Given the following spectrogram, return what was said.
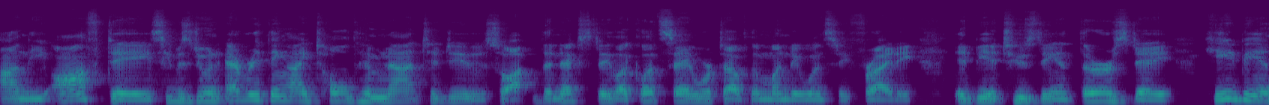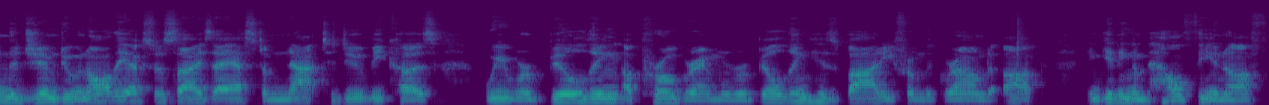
on the off days, he was doing everything I told him not to do. So the next day, like let's say I worked out with him Monday, Wednesday, Friday, it'd be a Tuesday and Thursday. He'd be in the gym doing all the exercise I asked him not to do because we were building a program. We were building his body from the ground up and getting him healthy enough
